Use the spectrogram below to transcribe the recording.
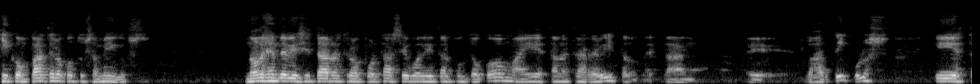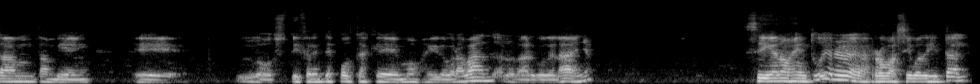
y compártelo con tus amigos. No dejen de visitar nuestro portal siguadigital.com. Ahí está nuestra revista donde están eh, los artículos y están también eh, los diferentes podcasts que hemos ido grabando a lo largo del año. Síguenos en Twitter, arroba Digital,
